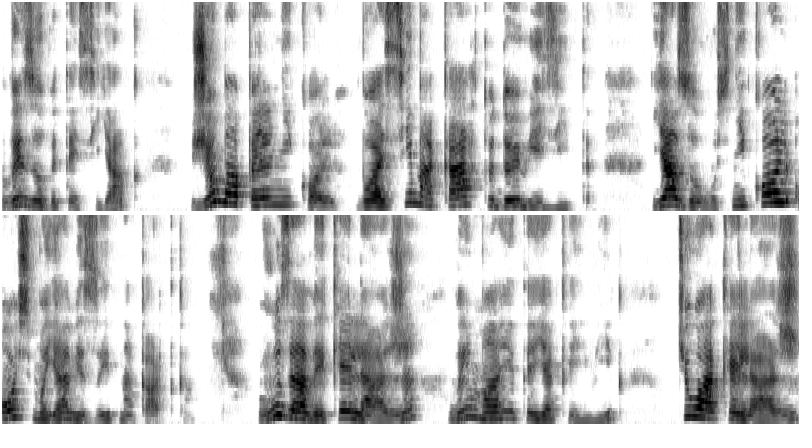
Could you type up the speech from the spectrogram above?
Ви зоветесь як? Je m'appelle Nicole. Voici ma carte de visite. Я зовусь Ніколь, ось моя візитна картка. Vous avez quel? Ви маєте який вік? Tu as?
